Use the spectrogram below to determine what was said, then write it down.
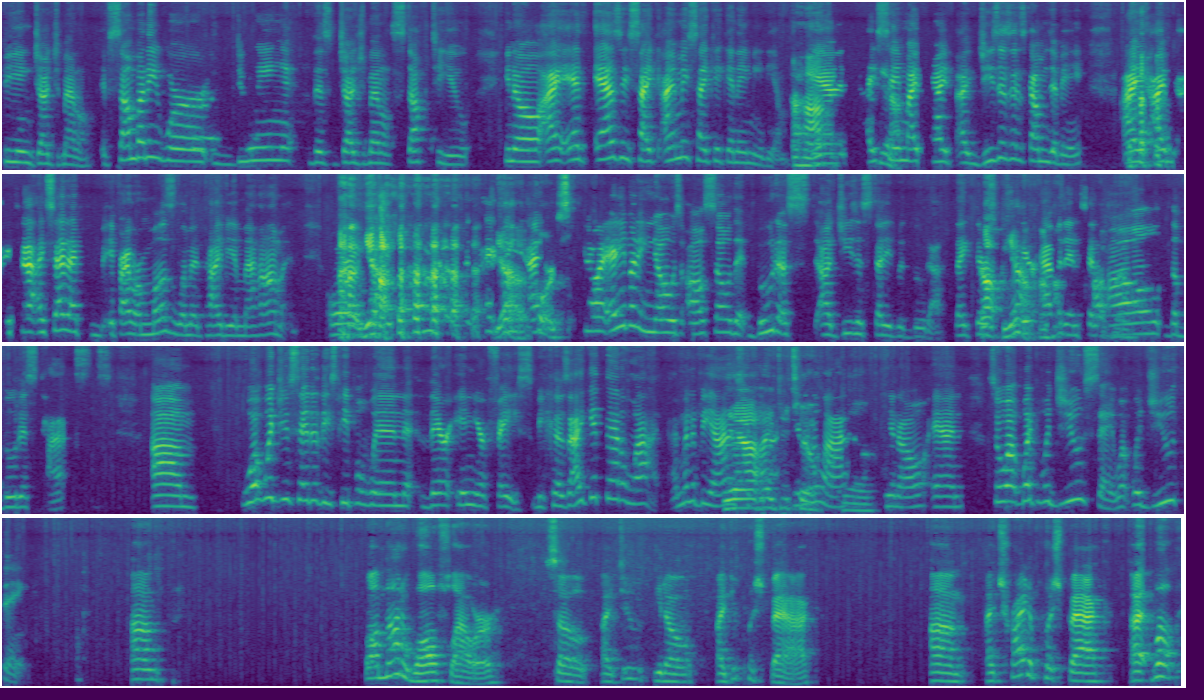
being judgmental if somebody were doing this judgmental stuff to you you know i as, a psych i'm a psychic and a medium Uh-huh. and i say Yeah. my, my I, jesus has come to me i i, I, said- I said if- if i were muslim it'd probably be a muhammad Or Uh, yeah, yeah, of course. you know, anybody knows also that Buddha, uh, Jesus studied with Buddha. Like there's Uh, yeah, clear uh-huh. evidence in Uh, yeah. all the Buddhist texts. Um, what would you say to these people when they're in your face? Because I get that a lot. I'm going to be honest. Yeah. I do too. A lot, Yeah. you know. And so, what what would you say? What would you think? Um, well, I'm not a wallflower, so I do, you know, I do push back. Um, I try to push back. Uh, well,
